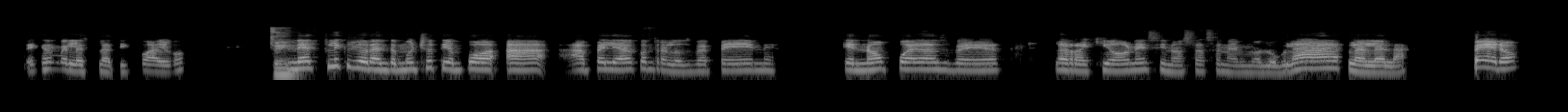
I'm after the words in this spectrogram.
Déjenme les platico algo. Netflix durante mucho tiempo ha, ha, peleado contra los VPN, que no puedas ver las regiones si no estás en el mismo lugar, bla, bla, bla. Pero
